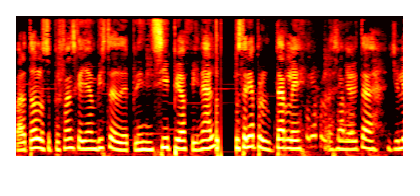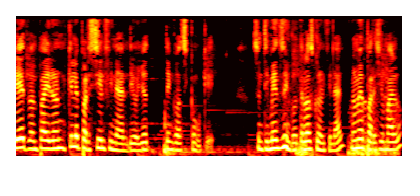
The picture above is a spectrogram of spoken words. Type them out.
para todos los superfans que hayan visto desde principio a final. Me gustaría preguntarle a la señorita Juliette Vampiron qué le pareció el final. Digo, yo tengo así como que sentimientos encontrados con el final. No me pareció malo,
